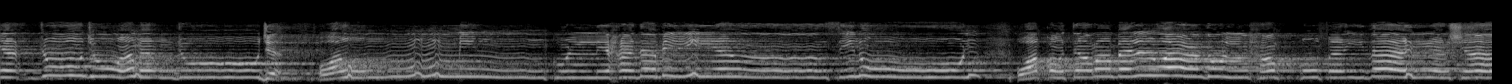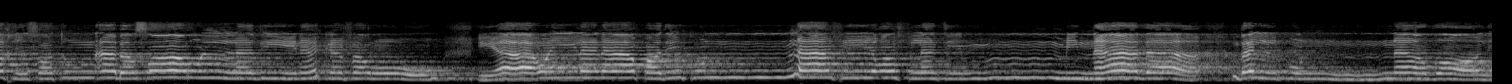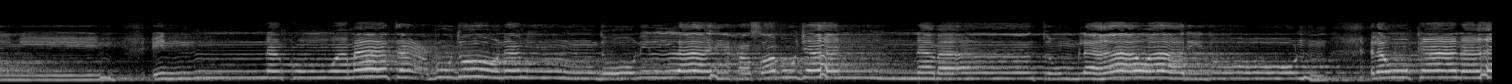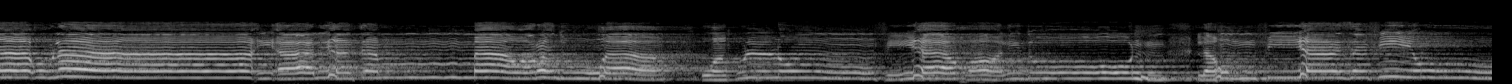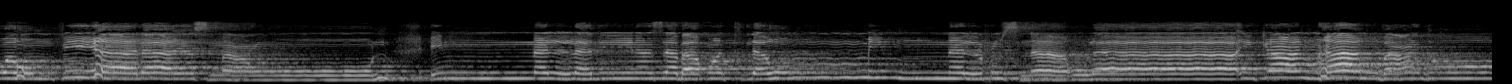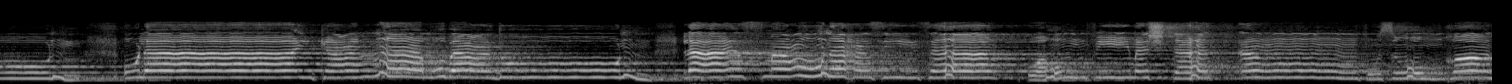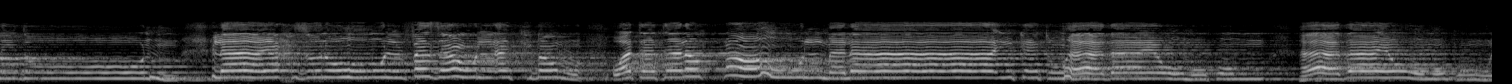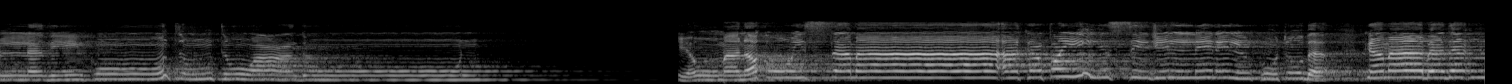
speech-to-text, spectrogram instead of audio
يَأْجُوجُ وَمَأْجُوجَ وَهُم مِّن كُلِّ حَدَبٍ يَنسِلُونَ وَاقْتَرَبَ الْوَعْدُ الْحَقُّ فَإِذَا هِيَ شَاخِصَةٌ أَبْصَارُ الَّذِينَ كَفَرُوا يَا وَيْلَنَا قَدْ كُنَّا فِي غَفْلَةٍ مِّنْ هَٰذَا بَلْ كُنَّا ظَالِمِينَ. إِنَّكُمْ وَمَا تَعْبُدُونَ مِن دُونِ اللَّهِ حَصَبُ جَهَنَّمَ أَنتُمْ لَهَا وَارِدُونَ. لَوْ كَانَ هَٰؤُلَاءِ آلِهَةً مَّا وَرَدُوهَا ۖ وَكُلٌّ فِيهَا خَالِدُونَ. لَهُمْ سَبَقَتْ لَهُم مِّنَّا الْحُسْنَىٰ أُولَٰئِكَ عَنْهَا مُبْعَدُونَ. أُولَٰئِكَ عَنْهَا مُبْعَدُونَ. لَا يَسْمَعُونَ حَسِيسَهَا وَهُمْ فِي مَا اشْتَهَتْ أَنفُسُهُمْ خَالِدُونَ. لَا وَتَتَلَقَّاهُمُ الْمَلَائِكَةُ هَٰذَا يَوْمُكُمُ الَّذِي كُنتُمْ تُوعَدُونَ. يَوْمَ نَطْوِي السَّمَاءَ كَطَيِّ السِّجِلِّ لِلْكُتُبِ كَمَا بَدَأْنَا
